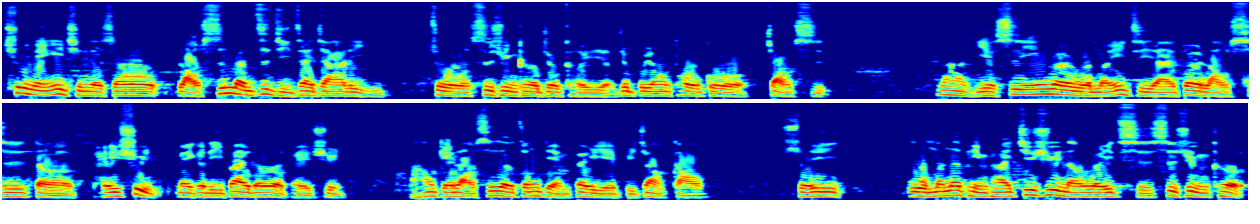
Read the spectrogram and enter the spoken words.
去年疫情的时候，老师们自己在家里做视讯课就可以了，就不用透过教室。那也是因为我们一直以来对老师的培训，每个礼拜都有培训，然后给老师的钟点费也比较高，所以我们的品牌继续能维持视讯课。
